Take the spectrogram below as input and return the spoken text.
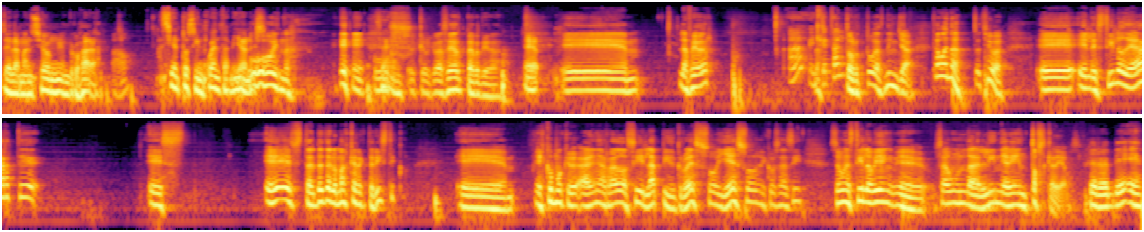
de la mansión embrujada. 150 millones. Uy, no. Uf, creo que va a ser pérdida. Eh, Eh, la fui a ver. Ah, ¿y qué tal? Tortugas Ninja. Está buena, está chiva. Eh, el estilo de arte es, es tal vez de lo más característico. Eh, es como que han agarrado así lápiz grueso, yeso y cosas así. O sea, un estilo bien, eh, o sea, una línea bien tosca, digamos. Pero es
